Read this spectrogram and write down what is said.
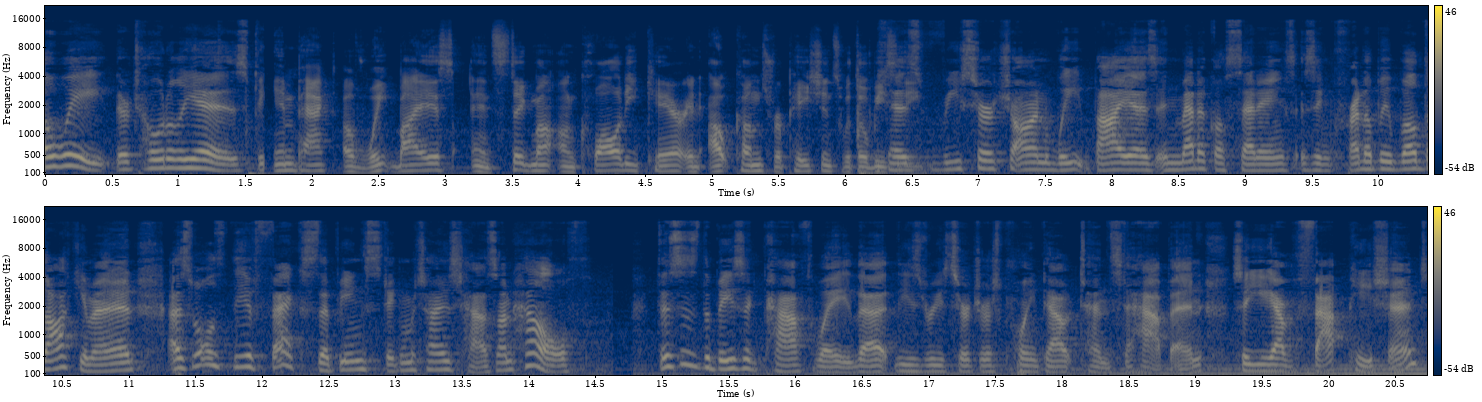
Oh, wait, there totally is. Impact of weight bias and stigma on quality care and outcomes for patients with obesity. Because research on weight bias in medical settings is incredibly well documented, as well as the effects that being stigmatized has on health. This is the basic pathway that these researchers point out tends to happen. So you have a fat patient,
